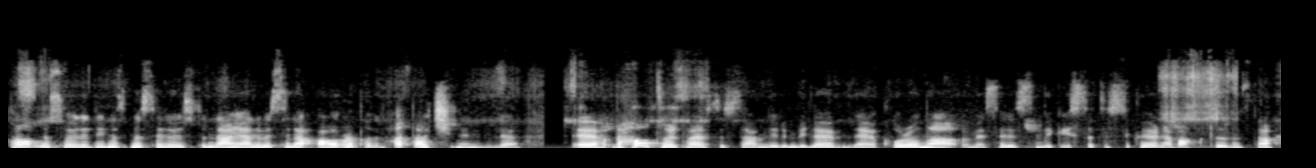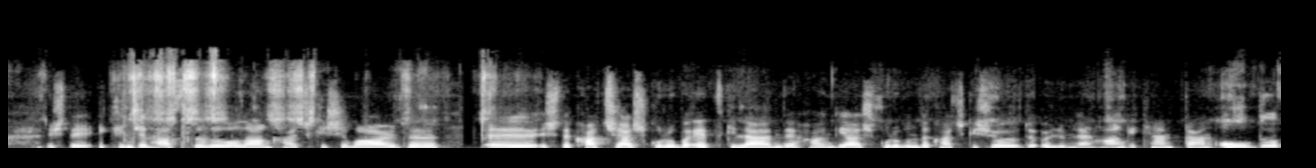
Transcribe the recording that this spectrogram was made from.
tam da söylediğiniz mesele üstünden yani mesela Avrupa'nın hatta Çin'in bile e, daha otoriter sistemlerin bile e, korona meselesindeki istatistiklerine baktığınızda işte ikinci hastalığı olan kaç kişi vardı, e, işte kaç yaş grubu etkilendi, hangi yaş grubunda kaç kişi öldü, ölümler hangi kentten oldu,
